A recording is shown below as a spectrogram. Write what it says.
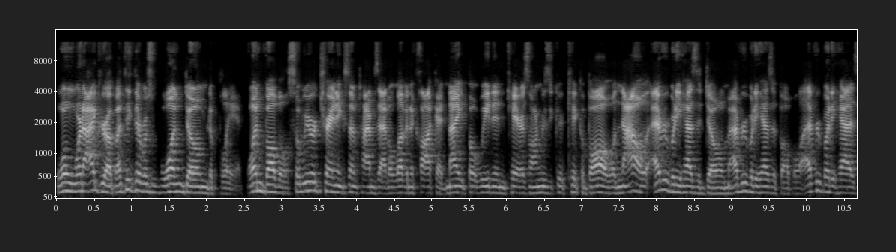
when when I grew up, I think there was one dome to play in, one bubble. So we were training sometimes at eleven o'clock at night, but we didn't care as long as you could kick a ball. Well, now everybody has a dome, everybody has a bubble, everybody has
